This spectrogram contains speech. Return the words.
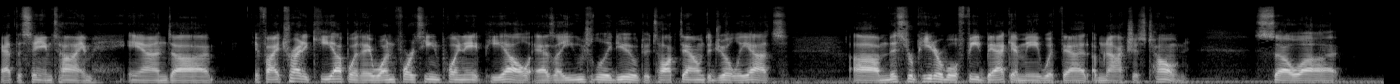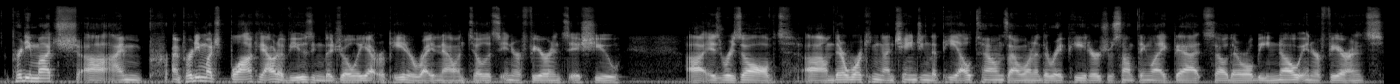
at the same time. And uh, if I try to key up with a 114.8 PL, as I usually do to talk down to Joliet, um, this repeater will feed back at me with that obnoxious tone. So uh, pretty much, uh, I'm pr I'm pretty much blocked out of using the Joliet repeater right now until this interference issue uh, is resolved. Um, they're working on changing the PL tones on one of the repeaters or something like that, so there will be no interference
